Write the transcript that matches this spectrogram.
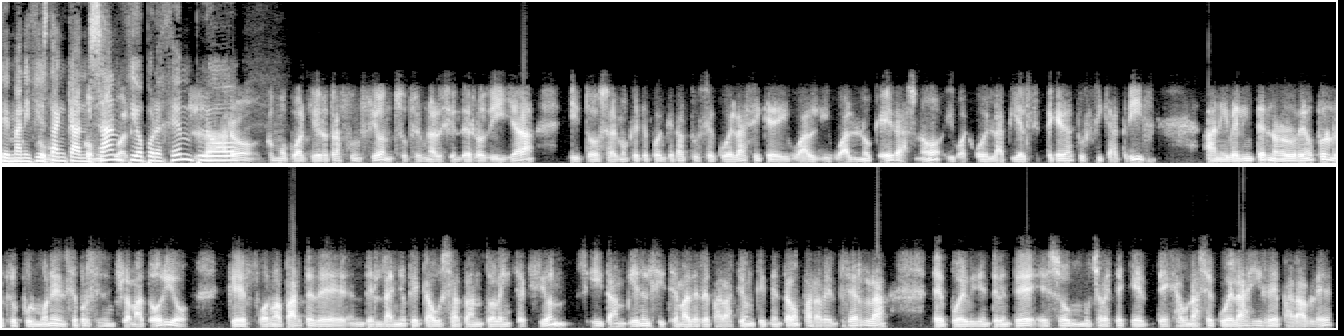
que manifiestan cansancio, por ejemplo. Claro, como cualquier otra función, sufres una lesión de rodilla y todos sabemos que te pueden quedar tus secuelas y que igual igual no quedas, ¿no? Igual o en la piel te queda tu cicatriz a nivel interno, no lo vemos por nuestros pulmones, en ese proceso inflamatorio que forma parte del daño que causa tanto la infección y también el sistema de reparación que intentamos para vencerla, eh, pues evidentemente eso muchas veces que deja unas secuelas irreparables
